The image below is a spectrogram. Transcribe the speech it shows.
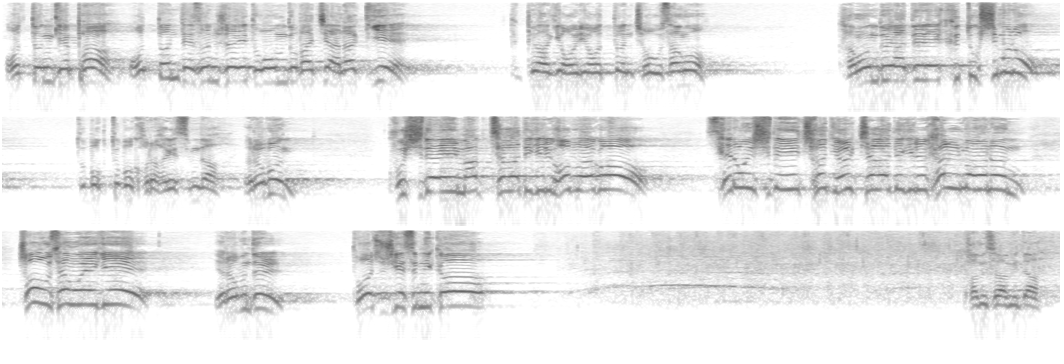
어떤 개파 어떤 대선주자의 도움도 받지 않았기에 특별하게 어려웠던 저 우상호 강원도의 아들의 그 뚝심으로 뚜벅뚜벅 걸어가겠습니다. 여러분 구시대의 막차가 되기를 거부하고 새로운 시대의 첫 열차가 되기를 갈망하는 저 우상호에게 여러분들 도와주시겠습니까? 감사합니다.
